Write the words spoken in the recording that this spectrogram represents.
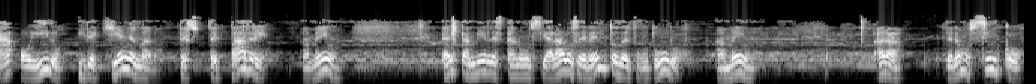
ha oído. ¿Y de quién, hermano? De, Padre. Amén. Él también les anunciará los eventos del futuro. Amén. Ahora, tenemos cinco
